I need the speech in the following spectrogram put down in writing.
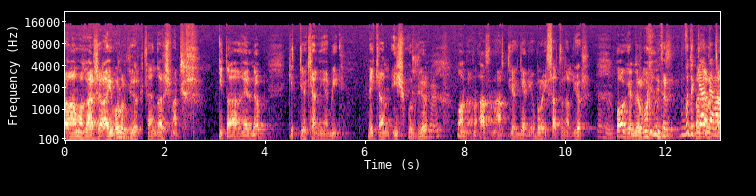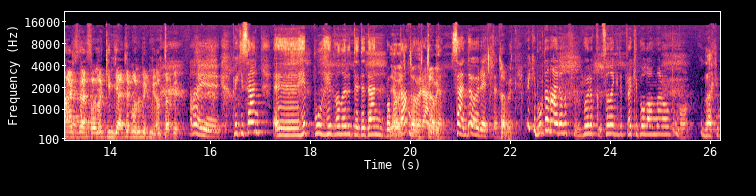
ağama karşı ayıp olur diyor. Sen karışma diyor. Git ağanın elini öp. Git diyor kendine bir mekan iş kur diyor. Ondan sonra asana at diyor. Geliyor burayı satın alıyor. O gündür bugündür. Bu dükkan Bakalım devam Taci'den sonra kim gelecek onu bilmiyorum tabii. Ay, peki sen e, hep bu helvaları dededen babadan Evet, mı tabii, öğrendin? tabii. Sen de öğrettin. Tabii. Peki buradan ayrılıp böyle sana gidip rakip olanlar oldu mu? Rakip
